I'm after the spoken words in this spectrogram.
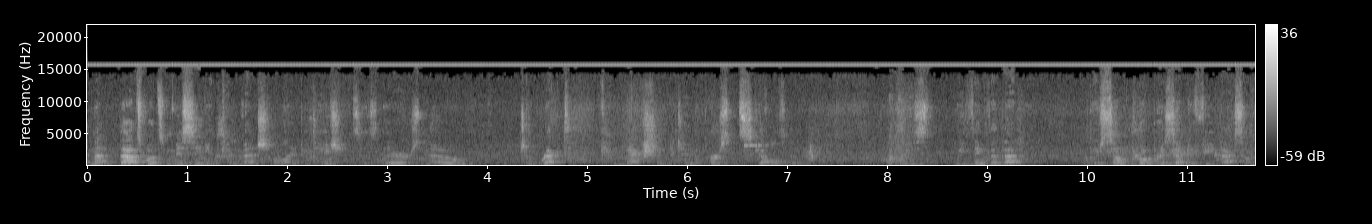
And that, that's what's missing in conventional amputations, is there's no direct connection to the person's skeleton. We, we think that that, there's some proprioceptive feedback, some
